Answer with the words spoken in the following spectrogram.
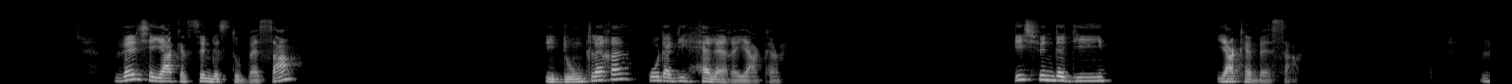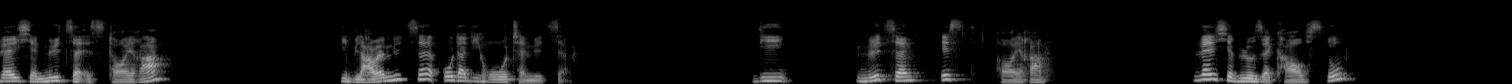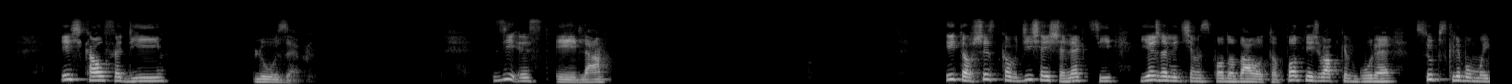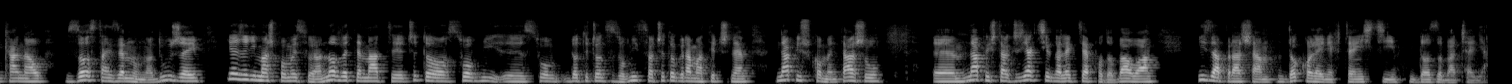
Welche Jacke findest du besser? Die dunklere oder die hellere Jacke? Ich finde die Jacke besser. Welche Mütze ist teurer? Die blaue Mütze oder die rote Mütze? Die Mütze ist teurer. Welche Bluse kaufst du? Ich kaufe die Bluse. Sie ist edler. I to wszystko w dzisiejszej lekcji. Jeżeli Ci się spodobało, to podnieś łapkę w górę, subskrybuj mój kanał, zostań ze mną na dłużej. Jeżeli masz pomysły na nowe tematy, czy to słowni, y, słow, dotyczące słownictwa, czy to gramatyczne, napisz w komentarzu. Napisz także, jak Ci się ta lekcja podobała i zapraszam do kolejnych części. Do zobaczenia.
